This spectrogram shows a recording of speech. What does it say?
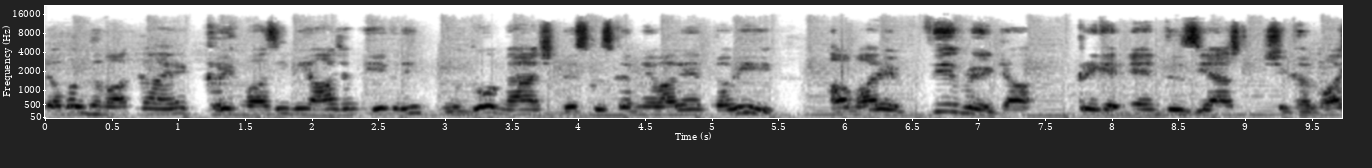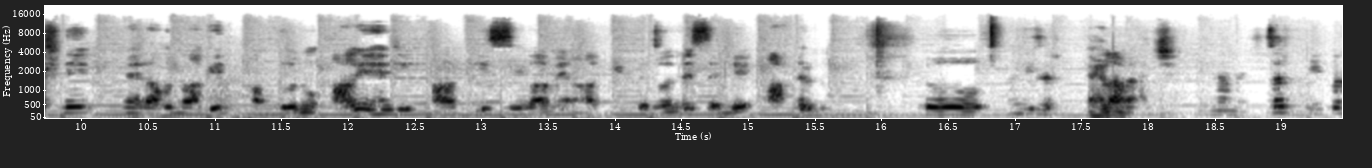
डबल धमाका है। क्रिकबाजी में आज हम एक नहीं दो दो मैच डिस्कस करने वाले हैं। तभी हमारे favourite cricket enthusiast Shikhar Washne मैं राहुल माकिन हम दोनों आ गए हैं जी आपकी सेवा में आपकी खिदमत में संडे आफ्टरनून तो हाँ सर। पहला मैच सर एक बार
